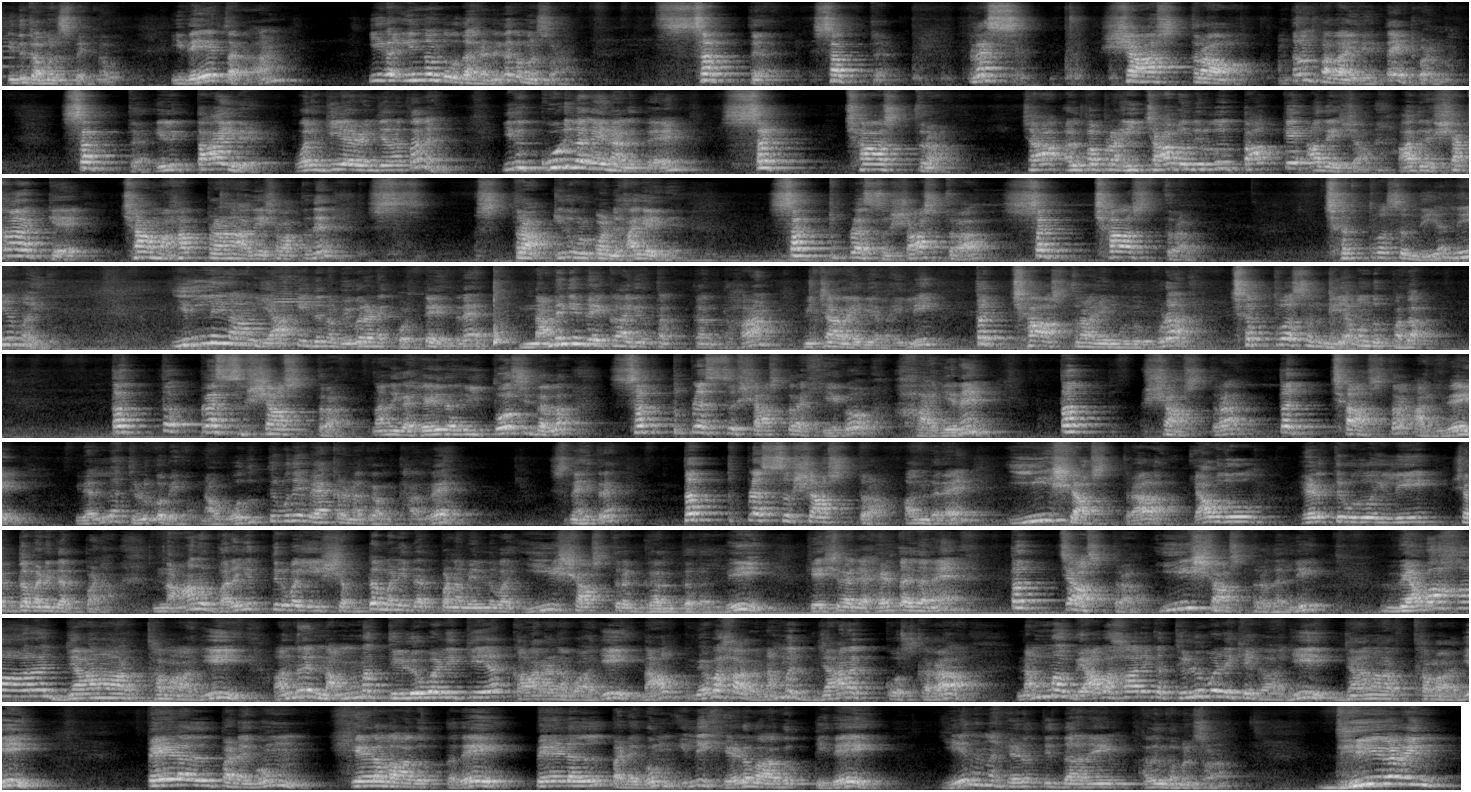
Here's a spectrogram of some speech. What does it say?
ಇದು ಗಮನಿಸ್ಬೇಕು ನಾವು. ಇದೇ ತರ, ಈಗ ಇನ್ನೊಂದು ಉದಾಹರಣೆಯಿಂದ ಗಮನಿಸೋಣ. ಸತ್ ಸತ್ ಪ್ಲಸ್ ಶಾಸ್ತ್ರ ಅಂತ ಒಂದು ಪದ ಇದೆ ಅಂತ ಇಟ್ಕೊಳ್ಳೋಣ. ಸತ್. ಇಲ್ಲಿ ತಾ ಇದೆ. ವರ್ಗೀಯ ವ್ಯಂಜನ ತಾನೆ. ಇದು ಕೂಡಿದಾಗ ಏನಾಗುತ್ತೆ? ಸತ್ ಛಾಸ್ತ್ರ ಚ ಅಲ್ಪ ಪ್ರಾಣ ಈ ಚಾ ಬಂದಿರೋದು ತಾಕ್ಕೆ ಆದೇಶ. ಆದ್ರೆ ಶಕಾರಕ್ಕೆ ಛ ಮಹಾಪ್ರಾಣ ಆದೇಶವಾಗ್ತದೆ. ಸ್ತ್ರ. ಇದು ಉಳ್ಕೊಂಡು. ಹಾಗೆ ಇದೆ. ಸತ್ ಪ್ಲಸ್ ಶಾಸ್ತ್ರ, ಸಚ್ಛಾಸ್ತ್ರ. ಛತ್ವ ಸಂಧಿಯ ನಿಯಮ ಇದು. ಇಲ್ಲಿ ನಾನು ಯಾಕೆ ಇದನ್ನ ವಿವರಣೆ ಕೊಟ್ಟೆ ಅಂದ್ರೆ, ನಮಗೆ ಬೇಕಾಗಿರ್ತಕ್ಕಂತಹ ವಿಚಾರ ಇದೆಯಲ್ಲ ಇಲ್ಲಿ. ತಚ್ಛಾಸ್ತ್ರ ಎಂಬುದು ಕೂಡ ಛತ್ವ ಸಂಧಿಯ ಒಂದು ಪದ. ತತ್ ಪ್ಲಸ್ ಶಾಸ್ತ್ರ. ನಾನೀಗ ಹೇಳಿದ, ಇಲ್ಲಿ ತೋರಿಸಿದ್ದಲ್ಲ, ಸತ್ ಪ್ಲಸ್ ಶಾಸ್ತ್ರ ಹೇಗೋ ಹಾಗೇನೆ ತತ್ ಶಾಸ್ತ್ರ, ತಚ್ಛಾಸ್ತ್ರ ಆಗಿದೆ ಇವೆಲ್ಲ ತಿಳ್ಕೋಬೇಕು. ನಾವು ಓದುತ್ತಿರುವುದೇ ವ್ಯಾಕರಣ ಗ್ರಂಥ ಅಲ್ವೇ? ಸ್ನೇಹಿತರೆ, ತತ್ ಪ್ಲಸ್ ಶಾಸ್ತ್ರ ಅಂದರೆ ಈ ಶಾಸ್ತ್ರ ಯಾವುದು? ಹೇಳುತ್ತಿರುವುದು ಇಲ್ಲಿ ಶಬ್ದಮಣಿ ದರ್ಪಣ. ನಾನು ಬರೆಯುತ್ತಿರುವ ಈ ಶಬ್ದಮಣಿ ದರ್ಪಣವೆನ್ನುವ ಈ ಶಾಸ್ತ್ರ ಗ್ರಂಥದಲ್ಲಿ ಕೇಶರಾಜ ಹೇಳ್ತಾ ಇದ್ದಾನೆ ತಚ್ಚಾಸ್ತ್ರ ಈ ಶಾಸ್ತ್ರದಲ್ಲಿ ವ್ಯವಹಾರ ಜ್ಞಾನಾರ್ಥವಾಗಿ, ಅಂದ್ರೆ ನಮ್ಮ ತಿಳುವಳಿಕೆಯ ಕಾರಣವಾಗಿ, ನಾವು ವ್ಯವಹಾರ, ನಮ್ಮ ಜ್ಞಾನಕ್ಕೋಸ್ಕರ, ನಮ್ಮ ವ್ಯಾವಹಾರಿಕ ತಿಳುವಳಿಕೆಗಾಗಿ ಜ್ಞಾನಾರ್ಥವಾಗಿ, ಪೇಳಲ್ಪಡೆಗುಂ ಹೇಳಲಾಗುತ್ತದೆ. ಪೇಳಲ್ಪಡೆಗುಂ ಇಲ್ಲಿ ಹೇಳುವಾಗುತ್ತಿದೆ. ಏನನ್ನ ಹೇಳುತ್ತಿದ್ದಾನೆ? ಅದನ್ನು ಗಮನಿಸೋಣ. ಧೀರರಿನ್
